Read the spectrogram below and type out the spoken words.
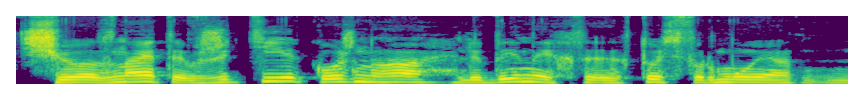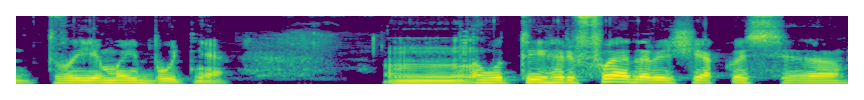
що знаєте, в житті кожного людини хтось формує твоє майбутнє. От Ігор Федорович якось е,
